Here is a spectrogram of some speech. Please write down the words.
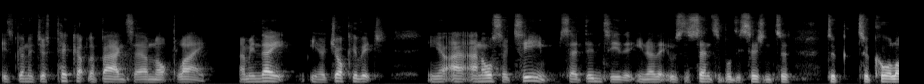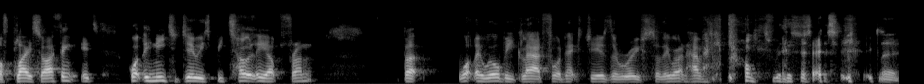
is going to just pick up the bag and say, I'm not playing. I mean, they, you know, Djokovic, you know, and also Thiem said, didn't he, that you know that it was the sensible decision to to to call off play. So I think it's what they need to do is be totally upfront, but what they will be glad for next year is the roof, so they won't have any problems with the set. no,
